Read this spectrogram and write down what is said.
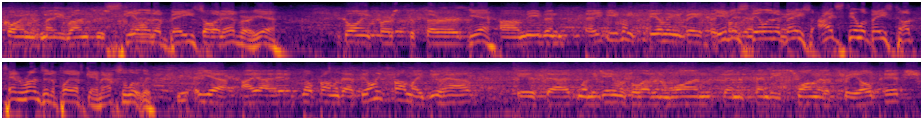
scoring as many runs as Stealing can, a base or whatever, yeah. Going first to third. Yeah. Um, even uh, even stealing a base. I Even totally stealing a base. I'd steal a base top 10 runs in a playoff game, absolutely. Yeah, I, I have no problem with that. The only problem I do have is that when the game was 11-1, Ben Benintendi swung at a 3-0 pitch.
